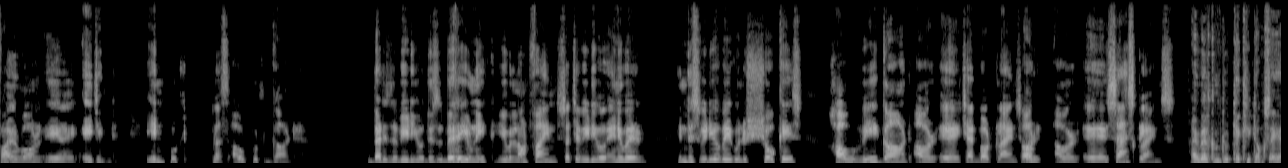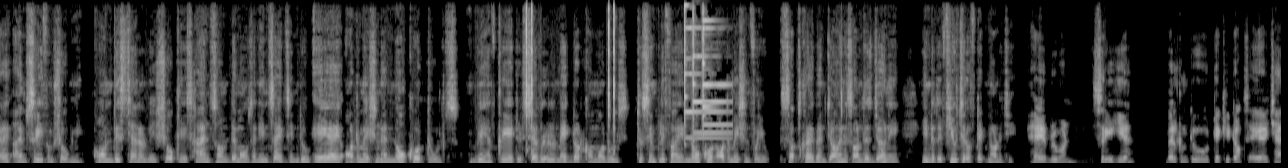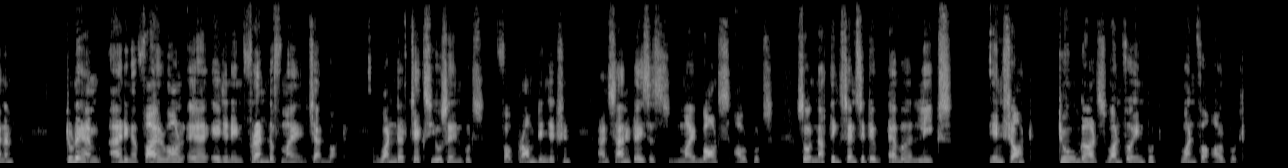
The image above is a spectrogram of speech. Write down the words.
Firewall AI agent input plus output guard. That is the video. This is very unique. You will not find such a video anywhere. In this video, we are going to showcase how we guard our AI chatbot clients or our AI SaaS clients. Hi, welcome to Techie Talks AI. I'm Sri from Schogini. On this channel, we showcase hands-on demos and insights into AI automation and no-code tools. We have created several Make.com modules to simplify no-code automation for you. Subscribe and join us on this journey into the future of technology. Hey everyone, Sri here. Welcome to Techie Talks AI channel. Today I'm adding a firewall AI agent in front of my chatbot. One that checks user inputs for prompt injection and sanitizes my bot's outputs. So nothing sensitive ever leaks. In short, two guards, one for input, one for output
